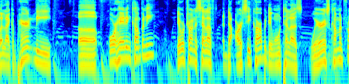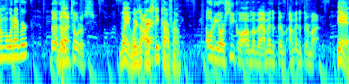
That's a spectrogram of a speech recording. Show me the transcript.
but like apparently, uh, Forehead and Company, they were trying to sell us the RC car, but they won't tell us where it's coming from or whatever. No, they already But- told us. Wait, where's the RC car from? Oh, the RC car. Oh my bad. I meant the therm- I meant the thermite. Yeah.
